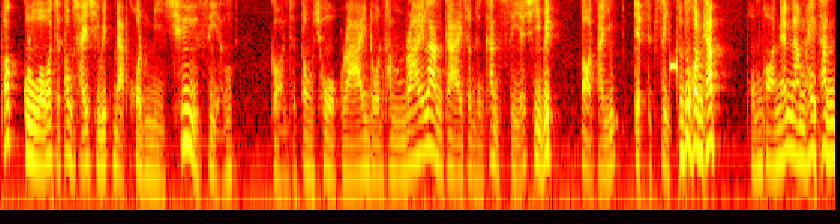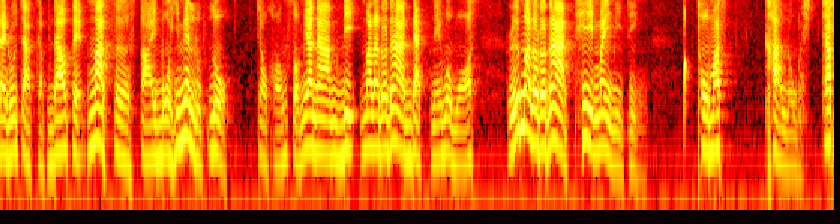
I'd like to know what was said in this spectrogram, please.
เพราะกลัวว่าจะต้องใช้ชีวิตแบบคนมีชื่อเสียง ก่อนจะต้องโชคร้ายโดนทำร้ายร่างกายจนถึงขั้นเสียชีวิตตอนอายุ 74 ทุกๆคนครับ ผมขอแนะนำให้ท่านได้รู้จักกับดาวเตะมาสเตอร์สไตล์โบฮีเมียนหลุดโลก เจ้าของสมญานามดิมาราโดนาแดดเนเวอร์วอสหรือมาราโดนาที่ไม่มีจริง โทมัส คาร์โลวิชครับ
